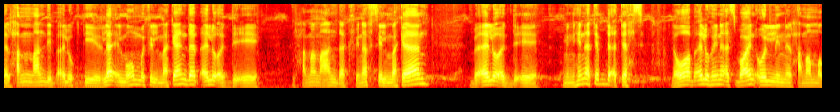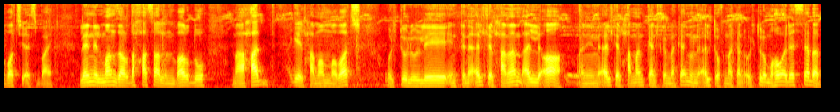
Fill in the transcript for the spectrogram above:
الحمام عندي بقاله كتير. لا المهم في المكان ده بقاله قد إيه؟ الحمام عندك في نفس المكان بقاله قد إيه؟ من هنا تبدأ تحسب. لو هو بقاله هنا أسبوعين قول لي إن الحمام ما بطش أسبوعين. لأن المنظر ده حصل برضه مع حد. أجي الحمام ما بطش. قلت له ليه؟ انت نقلت الحمام؟ قال لي آه يعني نقلت الحمام كان في مكان ونقلته في مكان. قلت له ما هو ده السبب.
